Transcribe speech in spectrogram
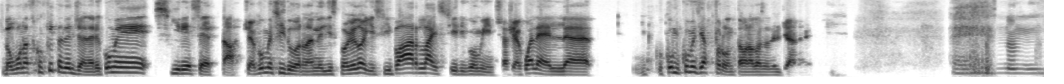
Dopo una sconfitta del genere, come si resetta? Cioè, come si torna negli spogliatoi, si parla e si ricomincia? Cioè, qual è il... come, come si affronta una cosa del genere? Eh, non,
